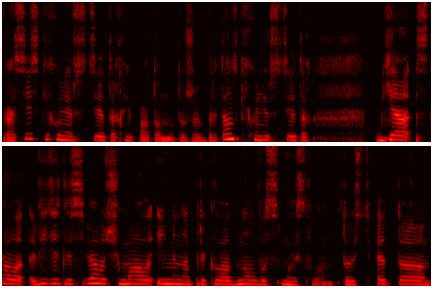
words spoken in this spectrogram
российских университетах и потом вот уже в британских университетах, я стала видеть для себя очень мало именно прикладного смысла. То есть это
